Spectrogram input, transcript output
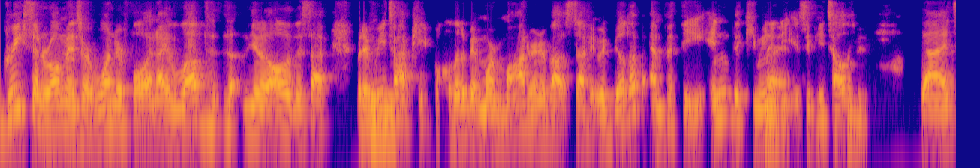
greeks and romans are wonderful and i love you know all of this stuff but if mm-hmm. we taught people a little bit more modern about stuff it would build up empathy in the communities right. if you tell them mm-hmm. that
